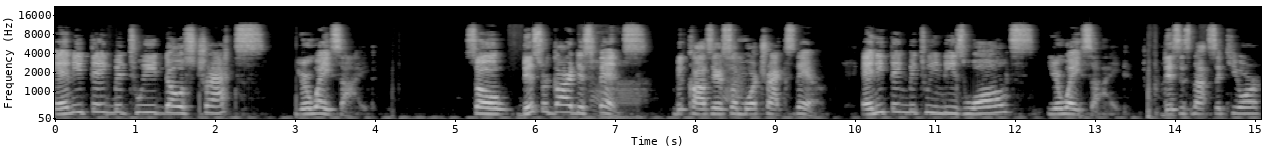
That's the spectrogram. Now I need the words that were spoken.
Anything between those tracks, your wayside. So disregard this ah. fence because there's some more tracks there. Anything between these walls, your wayside. This is not secure.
